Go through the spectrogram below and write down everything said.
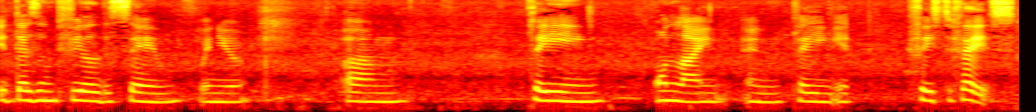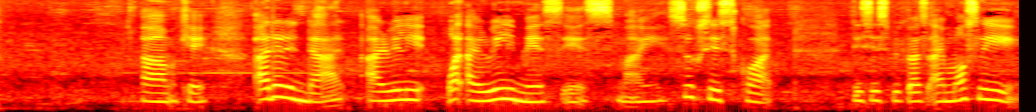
it doesn't feel the same when you're um, playing online and playing it face to face. Okay. Other than that, I really what I really miss is my success squad. This is because I mostly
